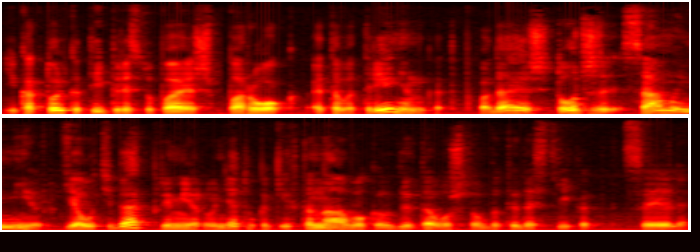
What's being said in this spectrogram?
И как только ты переступаешь порог этого тренинга, ты попадаешь в тот же самый мир, где у тебя, к примеру, нету каких-то навыков для того, чтобы ты достиг этой цели.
